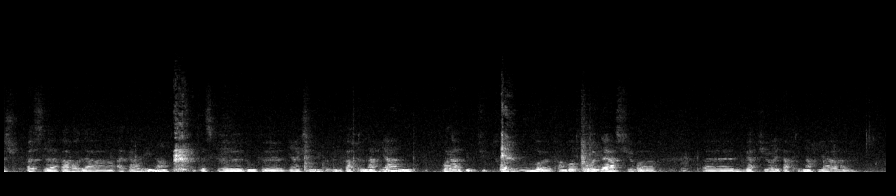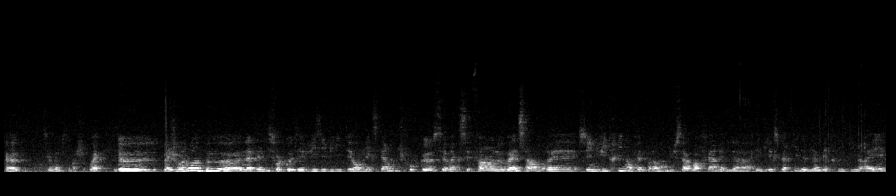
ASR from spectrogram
je passe la parole à, Caroline, parce que donc direction du, partenariat, voilà, tu, toi du coup, enfin votre regard sur l'ouverture, les partenariats. C'est bon, ça marche Ouais. De, bah, je rejoins un peu euh, Nathalie sur le côté visibilité en externe. Je trouve que c'est vrai que c'est, enfin, Novel, c'est un vrai, c'est une vitrine en fait vraiment du savoir-faire et de, l'expertise et de la maîtrise d'INRAE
